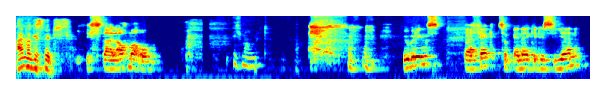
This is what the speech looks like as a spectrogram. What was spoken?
Einmal geswitcht. Ich style auch mal um. Ich mache mit. Übrigens, perfekt zum Energetisieren.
